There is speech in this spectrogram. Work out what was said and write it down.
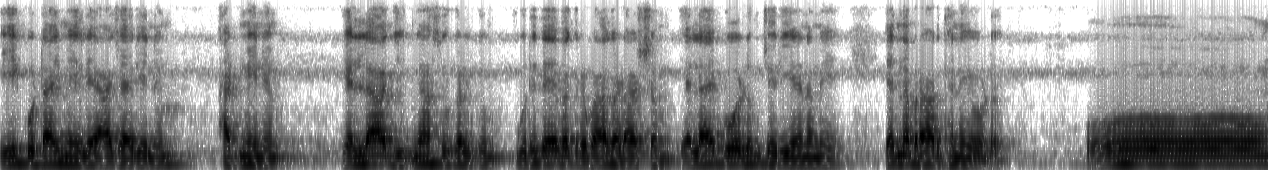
ഈ കൂട്ടായ്മയിലെ ആചാര്യനും അഡ്മിനും എല്ലാ ജിജ്ഞാസുകൾക്കും ഗുരുദേവ കൃപാകടാക്ഷം എല്ലായ്പ്പോഴും ചൊരിയണമേ എന്ന പ്രാർത്ഥനയോട്. ഓം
